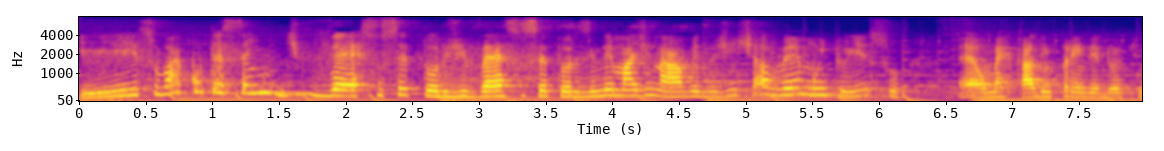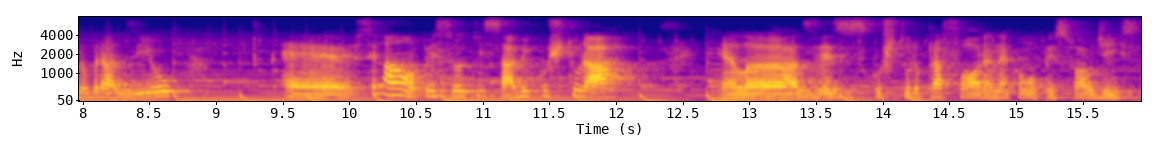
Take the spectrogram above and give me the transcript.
E isso vai acontecer em diversos setores, diversos setores inimagináveis. A gente já vê muito isso. É, o mercado empreendedor aqui no Brasil, é, sei lá, uma pessoa que sabe costurar ela às vezes costura para fora, né, como o pessoal diz.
